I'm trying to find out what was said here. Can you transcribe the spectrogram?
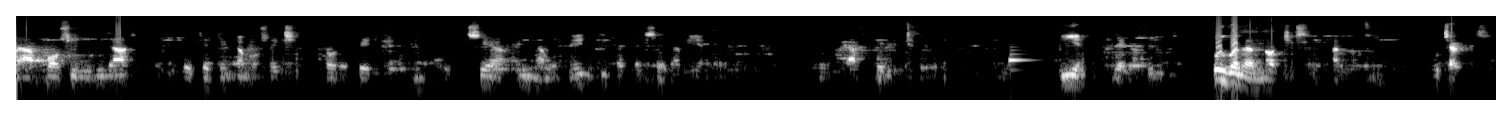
la posibilidad de que tengamos éxito de que sea una auténtica tercera vía de la gente. Vía de la gente. Muy buenas noches a todos. Muchas gracias.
